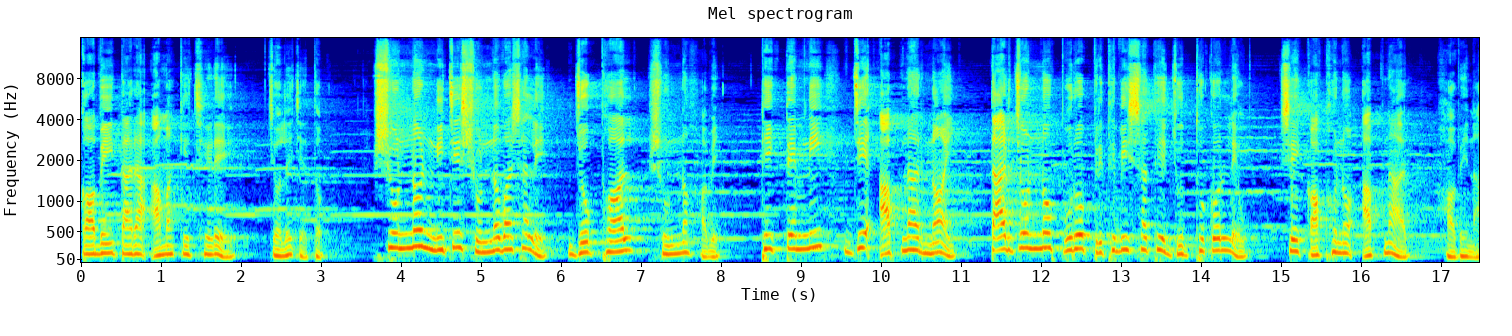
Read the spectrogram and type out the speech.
কবেই তারা আমাকে ছেড়ে চলে যেত। শূন্যর নিচে শূন্য বসালে যোগফল শূন্য হবে। ঠিক তেমনি যে আপনার নয়, তার জন্য পুরো পৃথিবীর সাথে যুদ্ধ করলেও সে কখনো আপনার হবে না।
